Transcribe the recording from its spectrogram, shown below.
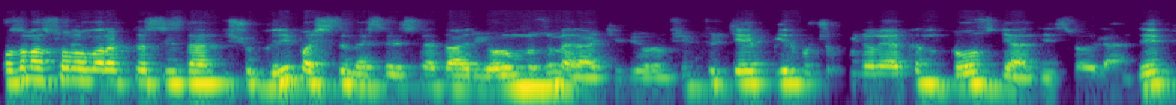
O zaman son olarak da sizden şu grip aşısı meselesine dair yorumunuzu merak ediyorum. Şimdi Türkiye'ye 1,5 milyona yakın doz geldiği söylendi.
